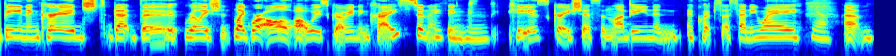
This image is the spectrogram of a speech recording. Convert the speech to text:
being encouraged that the relation, like we're all always growing in Christ. And I think Mhm. he is gracious and loving and equips us anyway. Yeah. Um,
